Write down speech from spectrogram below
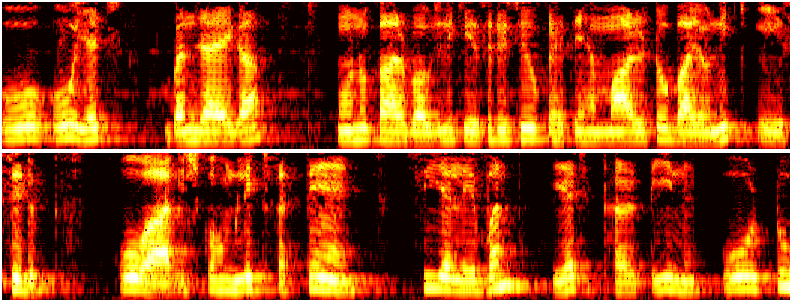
O O H बन जाएगा। मोनोकार्बोक्सिलिक एसिड इसी को कहते हैं माल्टोबायोनिक एसिड ओ आर इसको हम लिख सकते हैं। C eleven H thirteen O two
